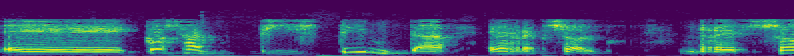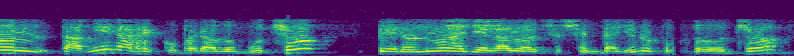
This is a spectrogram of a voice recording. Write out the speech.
Eh, cosa distinta es Repsol. Repsol también ha recuperado mucho, pero no ha llegado al 61.8.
